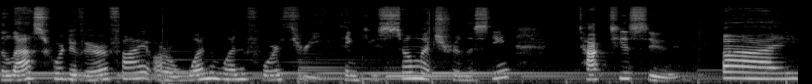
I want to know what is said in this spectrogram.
The last four to verify are 1143. Thank you so much for listening. Talk to you soon. Bye.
